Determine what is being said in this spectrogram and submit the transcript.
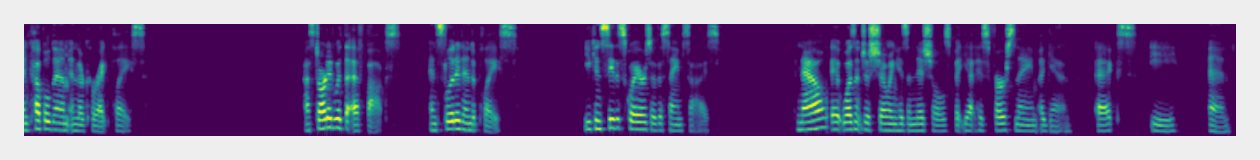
and couple them in their correct place. I started with the F box and slid it into place. You can see the squares are the same size. Now it wasn't just showing his initials, but yet his first name again X E N.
